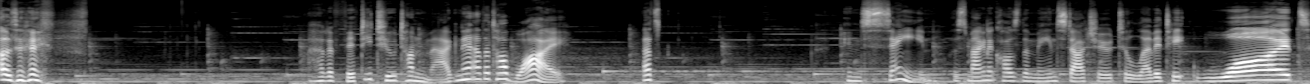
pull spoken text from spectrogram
Oh, okay. Had a 52 ton magnet at the top? Why? That's insane. This magnet caused the main statue to levitate. What?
